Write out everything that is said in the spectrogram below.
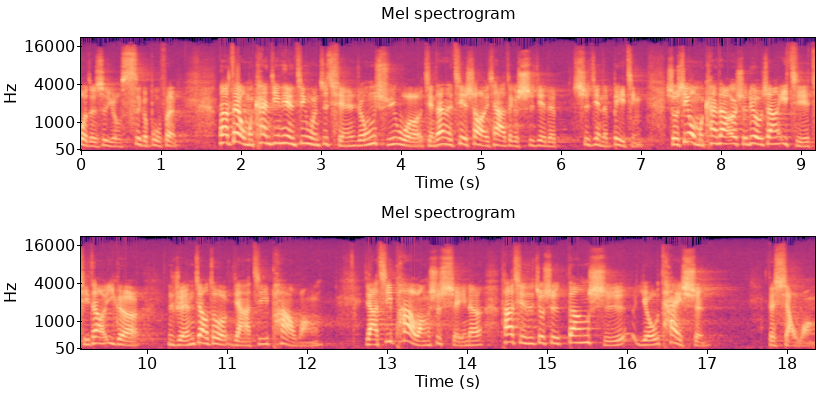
或者是有四个部分。那在我们看今天的经文之前，容许我简单的介绍一下这个世界的事件的背景。首先，我们看到二十六章一节提到一个人叫做亚基帕王。亚基帕王是谁呢？他其实就是当时犹太省的小王，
